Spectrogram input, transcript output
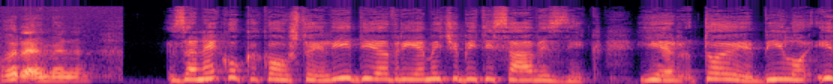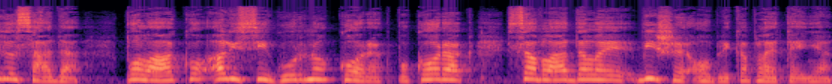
vremena. Za nekog kao što je Lidija, vrijeme će biti saveznik, jer to je bilo i do sada. Polako, ali sigurno, korak po korak, savladala je više oblika pletenja.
